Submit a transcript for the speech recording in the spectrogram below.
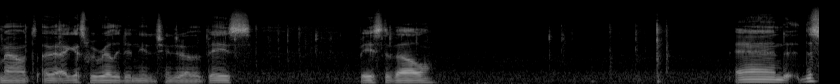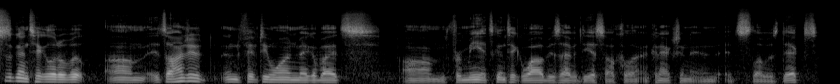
mount. I, I, guess we really didn't need to change it out of the base. Base devel. And this is going to take a little bit. Um, it's 151 megabytes. Um, for me, it's going to take a while because I have a DSL connection and it's slow as dicks.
